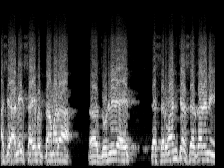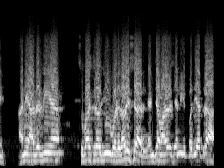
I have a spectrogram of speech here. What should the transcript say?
असे अनेक साई भक्त आम्हाला जोडलेले आहेत. त्या सर्वांच्या सहकार्याने आणि आदरणीय सुभाषरावजी वडगावे सर यांच्या मार्गदर्शनाने पदयात्रा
